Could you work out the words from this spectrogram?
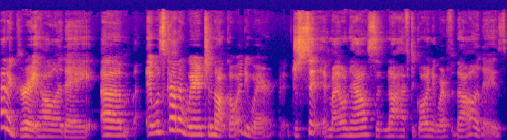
I had a great holiday. Um, it was kind of weird to not go anywhere, just sit in my own house and not have to go anywhere for the holidays.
